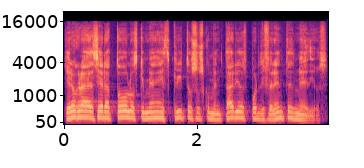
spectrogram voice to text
Quiero agradecer a todos los que me han escrito sus comentarios por diferentes medios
